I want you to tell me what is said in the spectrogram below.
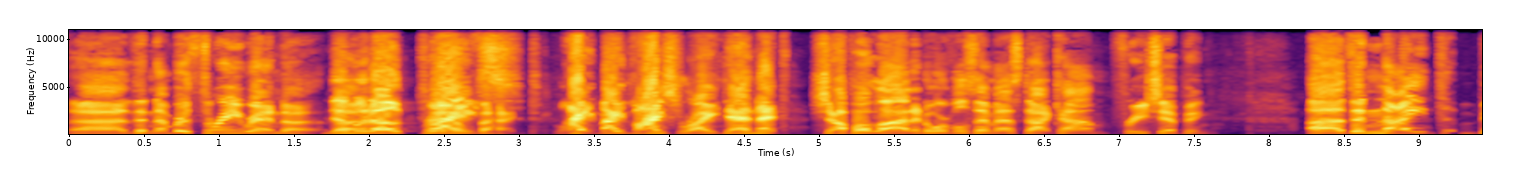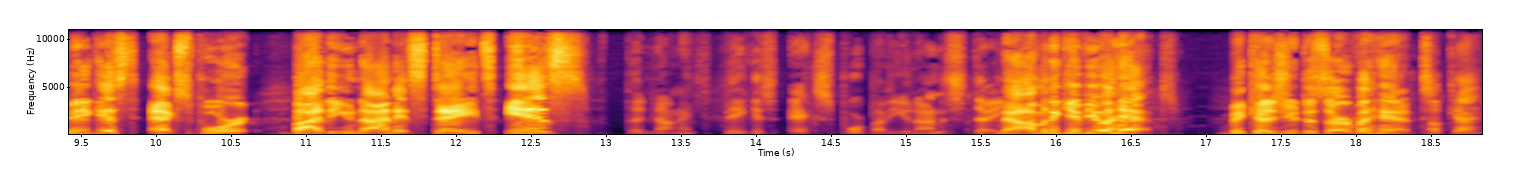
Uh, the number three, Randa. Numero uh, random fact. Light my viceroy, damn it. Shop online at orvillesms.com. Free shipping. Uh, the ninth biggest export by the United States is. The ninth biggest export by the United States. Now, I'm going to give you a hint because you deserve a hint. Okay.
